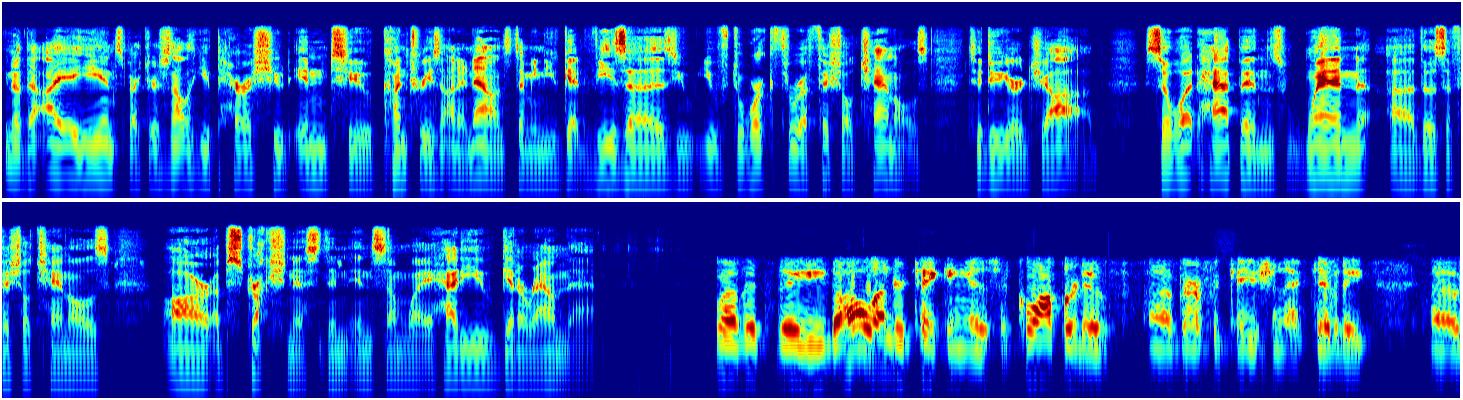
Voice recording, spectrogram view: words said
you know the IAE inspector. It's not like you parachute into countries unannounced. I mean, you get visas. You you have to work through official channels to do your job. So what happens when uh, those official channels are obstructionist in, in some way? How do you get around that? Well, the the, the whole undertaking is a cooperative uh, verification activity uh,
